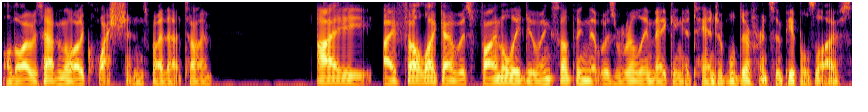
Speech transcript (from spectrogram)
although I was having a lot of questions by that time. I I felt like I was finally doing something that was really making a tangible difference in people's lives.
